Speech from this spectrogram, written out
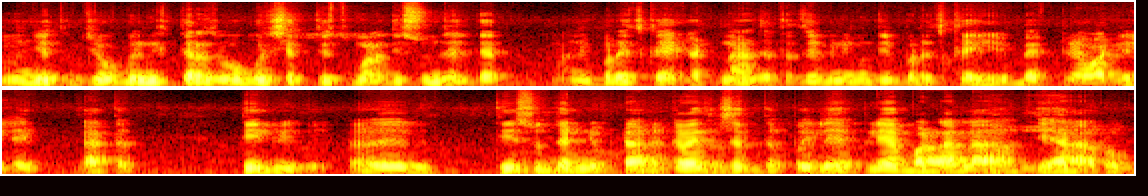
म्हणजे तुमची ओगण निघतानाच ओगण शक्तीच तुम्हाला दिसून जाईल त्यात. आणि बरेच काही घटना जातात जमिनीमध्ये बरेच काही बॅक्टेरिया वाढलेले आहेत जातात. ते बी ते सुद्धा निपटारा करायचं असेल तर पहिले आपल्या बाळाला ज्या रोप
